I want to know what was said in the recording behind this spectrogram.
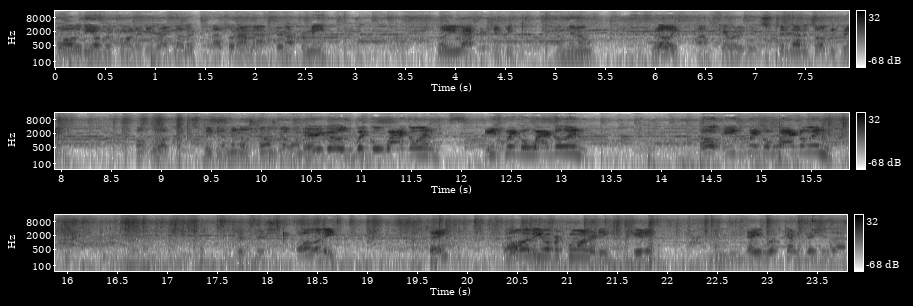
Quality over quantity, right, brother? That's what I'm after. Not for me. What are you after, Shifty? A minnow. Really? I don't care what it is. Should have got it Soldier Creek. Oh, look. Speaking of minnows, Sean's got one. There he goes, wiggle waggling. He's wiggle waggling. Oh, he's wiggle waggling. Fish. Quality. See? Quality over quantity, shitty. Mm-hmm. Hey, what kind of fish is that?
